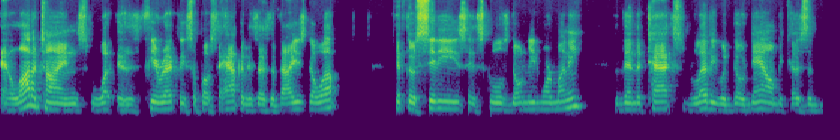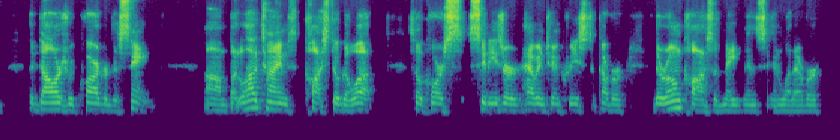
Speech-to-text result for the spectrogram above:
And a lot of times, what is theoretically supposed to happen is as the values go up, if those cities and schools don't need more money, then the tax levy would go down because the, the dollars required are the same. Um, but a lot of times costs still go up. So of course, cities are having to increase to cover their own costs of maintenance and whatever.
